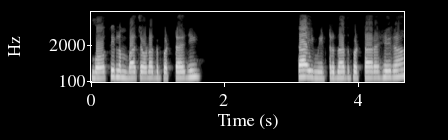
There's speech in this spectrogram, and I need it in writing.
ਬਹੁਤ ਹੀ ਲੰਬਾ ਚੌੜਾ ਦੁਪੱਟਾ ਹੈ ਜੀ। 2.5 ਮੀਟਰ ਦਾ ਦੁਪੱਟਾ ਰਹੇਗਾ।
